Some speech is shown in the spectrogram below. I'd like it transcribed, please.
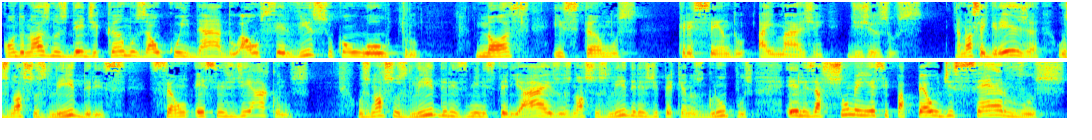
quando nós nos dedicamos ao cuidado, ao serviço com o outro, nós estamos crescendo a imagem de Jesus. Na nossa igreja, os nossos líderes são esses diáconos. Os nossos líderes ministeriais, os nossos líderes de pequenos grupos, eles assumem esse papel de servos,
